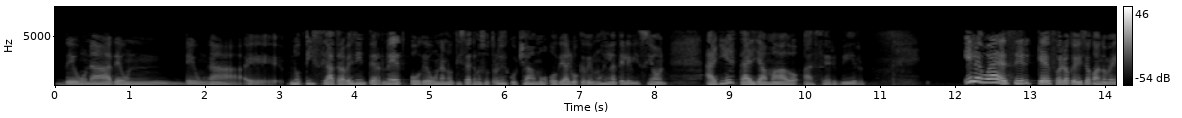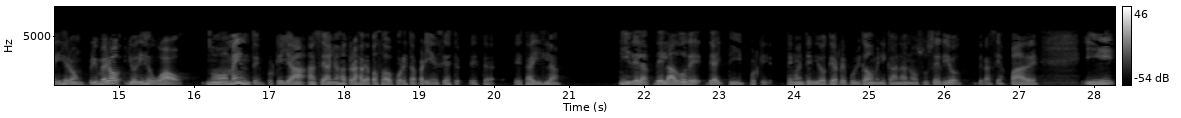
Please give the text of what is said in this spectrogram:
de una de un de una eh, noticia a través de internet o de una noticia que nosotros escuchamos o de algo que vemos en la televisión. Allí está el llamado a servir. Y les voy a decir qué fue lo que hice cuando me dijeron, primero yo dije, wow, nuevamente, porque ya hace años atrás había pasado por esta apariencia, este, esta, isla, y de del lado de, Haití, porque tengo entendido que República Dominicana no sucedió, gracias Padre, y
